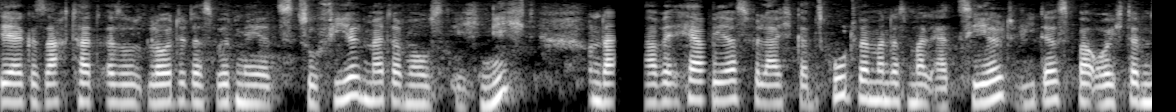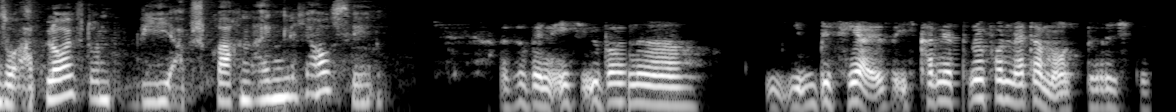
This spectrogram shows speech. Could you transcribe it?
der gesagt hat, also Leute, das wird mir jetzt zu viel, MetaMost ich nicht. Und daher wäre es vielleicht ganz gut, wenn man das mal erzählt, wie das bei euch denn so abläuft und wie die Absprachen eigentlich aussehen. Also wenn ich über eine bisher, also ich kann jetzt nur von MetaMouse berichten.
